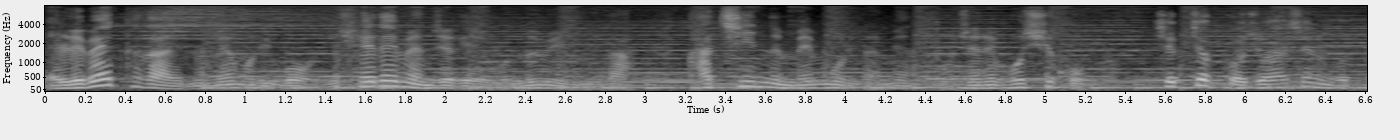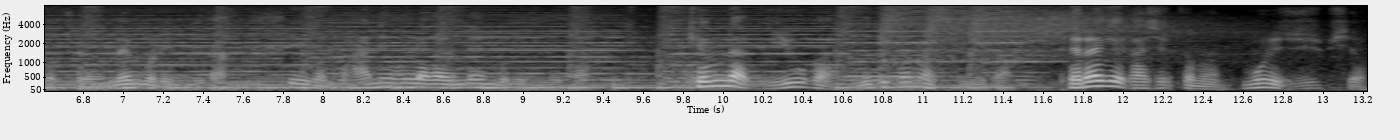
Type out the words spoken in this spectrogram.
엘리베이터가 있는 매물이고 최대 면적의 원룸입니다. 가치 있는 매물이라면 도전해 보시고 직접 거주하시는 것도 좋은 매물입니다. 수익은 많이 올라갈 매물입니다. 경락 이유가 더 많습니다. 편하게 가실 거면 문의 주십시오.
